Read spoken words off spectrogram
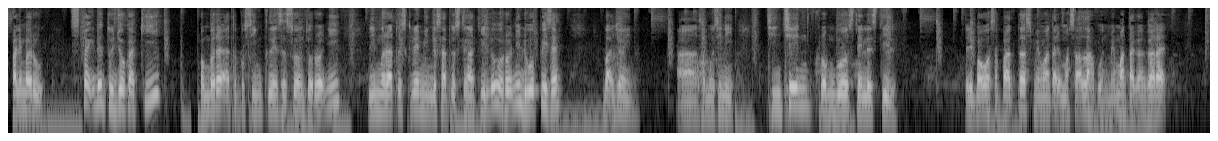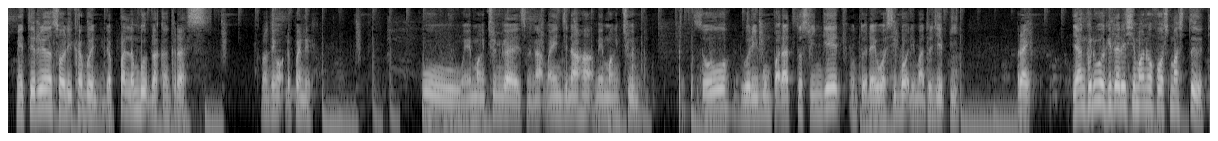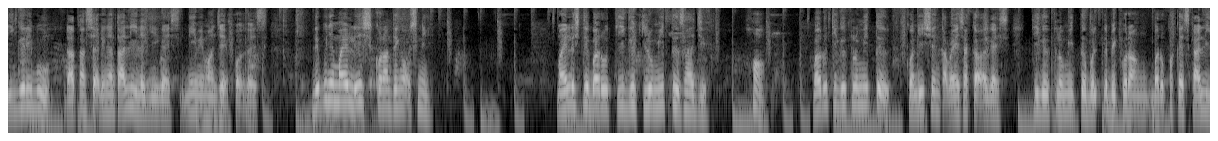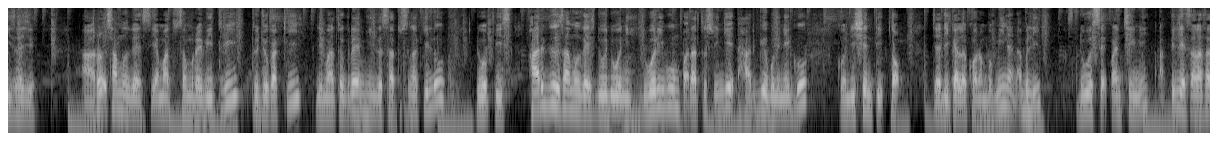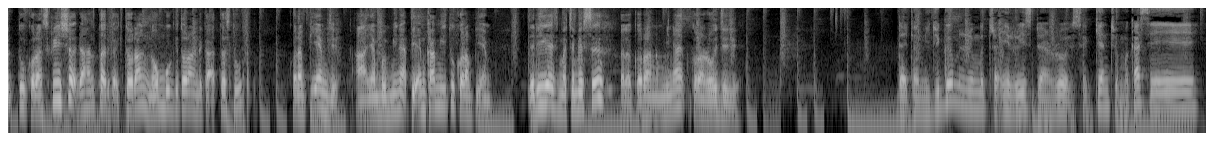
Paling baru. Spek dia 7 kaki, pemberat ataupun sinker yang sesuai untuk rod ni 500 gram hingga 1.5 kilo. Rod ni 2 piece eh. Butt joint ha, sama sini. Cincin chrome gold stainless steel. Dari bawah sampai atas memang tak ada masalah pun. Memang takkan karat. Material solid carbon. Depan lembut belakang keras korang tengok depan dia Oh, memang cun guys. Nak main jenahak memang cun. So, RM2,400 untuk Daiwa Seabox 500 JP. Right. Yang kedua kita ada Shimano Force Master 3000 Datang siap dengan tali lagi guys Ini memang jackpot guys Dia punya mileage korang tengok sini Mileage dia baru 3km sahaja huh. Baru 3km Condition tak payah cakap lah guys 3km lebih kurang baru pakai sekali sahaja ha, Road sama guys. Yamato Samurai V3 7 kaki 500 gram hingga 1.5 kilo 2 piece. Harga sama guys dua-dua ni. RM2,400 Harga boleh nego. Condition tip top Jadi kalau korang berminat nak beli Dua set pancing ni ha, Pilih salah satu. Korang screenshot dan hantar dekat kita orang Nombor kita orang dekat atas tu. Korang PM je. Ha, Yang berminat PM kami tu korang PM Jadi guys macam biasa Kalau korang minat Korang roger je. Dan kami juga menerima track in race dan road. Sekian terima kasih.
